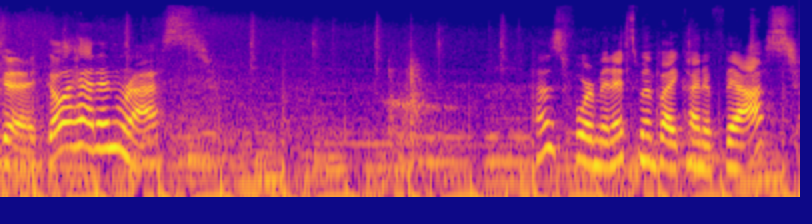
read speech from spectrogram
Good. Go ahead and rest. That was four minutes, went by kind of fast.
